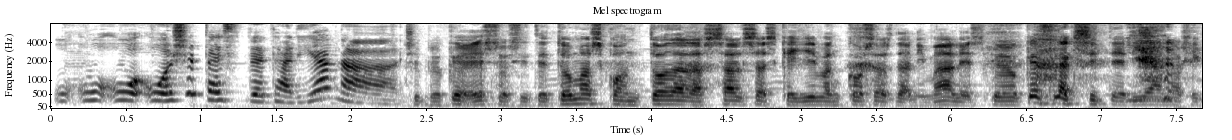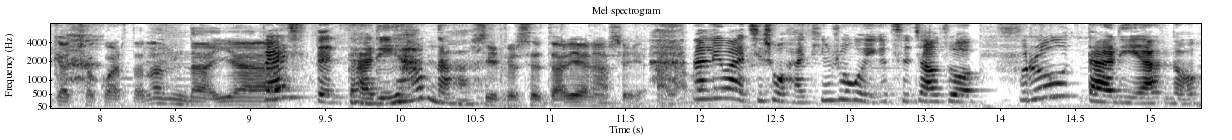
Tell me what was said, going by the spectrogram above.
我我我我是 pescetariana，Sí, pero ¿qué es eso? Si te tomas con todas las salsas que llevan cosas de animales, pero ¿qué flexitariano si cacho cuarto? Anda ya. pescetariana。Sí, pescetariana, sí. 那另外，其实我还听说过一个词叫做 frutariano。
